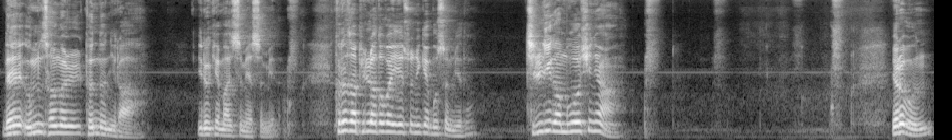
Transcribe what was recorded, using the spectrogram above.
내 음성을 듣느니라 이렇게 말씀했습니다. 그러자 빌라도가 예수님께 묻습니다. 진리가 무엇이냐? 여러분,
